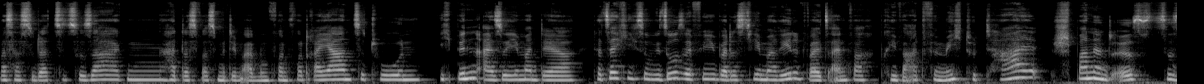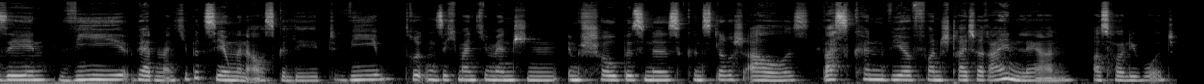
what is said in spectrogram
Was hast du dazu zu sagen? Hat das was mit dem Album von vor drei Jahren zu tun? Ich bin also jemand, der tatsächlich sowieso sehr viel über das Thema redet, weil es einfach privat für mich total spannend ist zu sehen, wie werden manche Beziehungen ausgelebt? Wie drücken sich manche Menschen im Showbusiness künstlerisch aus? Was können wir von Streitereien lernen aus Hollywood?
